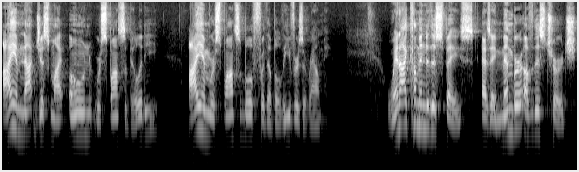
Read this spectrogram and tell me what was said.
I am not just my own responsibility, I am responsible for the believers around me. When I come into this space as a member of this church,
